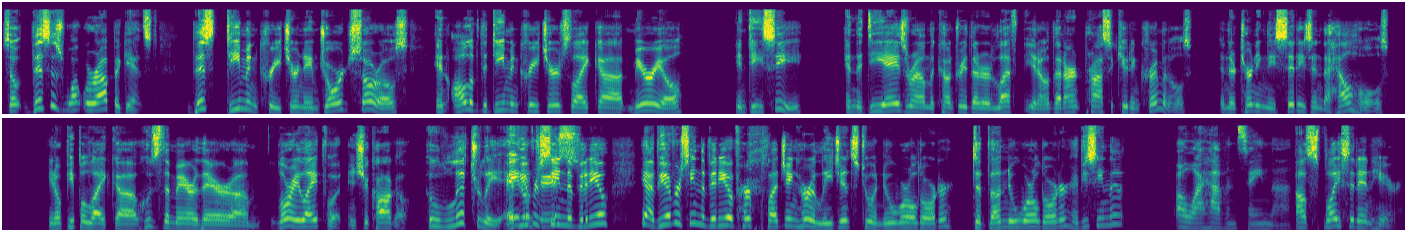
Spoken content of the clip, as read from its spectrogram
So this is what we're up against. This demon creature named George Soros and all of the demon creatures like uh, Muriel in DC and the DAs around the country that are left, you know, that aren't prosecuting criminals and they're turning these cities into hellholes. You know, people like uh, who's the mayor there, um, Lori Lightfoot in Chicago, who literally have you ever seen the video? Yeah, have you ever seen the video of her pledging her allegiance to a new world order, to the new world order? Have you seen that? Oh, I haven't seen that. I'll splice it in here.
